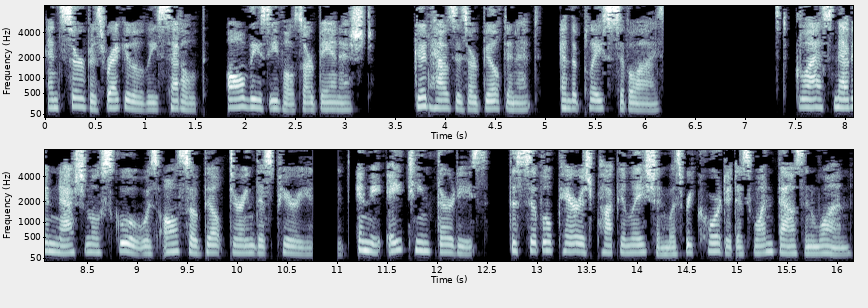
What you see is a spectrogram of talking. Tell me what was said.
and service regularly settled, all these evils are banished. Good houses are built in it, and the place civilized. Glasnevin National School was also built during this period. In the 1830s, the civil parish population was recorded as 1,001,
